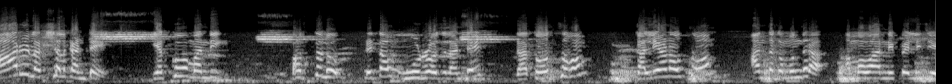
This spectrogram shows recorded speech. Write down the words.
ఆరు లక్షల కంటే ఎక్కువ మంది భక్తులు క్రితం మూడు రోజులు అంటే రథోత్సవం కళ్యాణోత్సవం. అంతకు ముందర అమ్మవారిని పెళ్ళి చే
